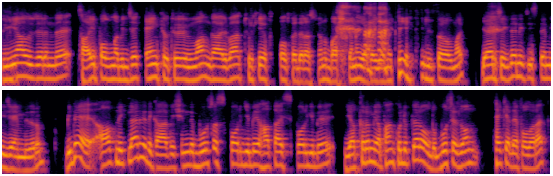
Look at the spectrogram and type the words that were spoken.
dünya üzerinde sahip olunabilecek en kötü ünvan galiba Türkiye Futbol Federasyonu Başkanı ya da yönetim yetkilisi olmak. Gerçekten hiç istemeyeceğim bir durum. Bir de alt ligler dedik abi. Şimdi Bursa Spor gibi, Hatay Spor gibi yatırım yapan kulüpler oldu. Bu sezon tek hedef olarak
